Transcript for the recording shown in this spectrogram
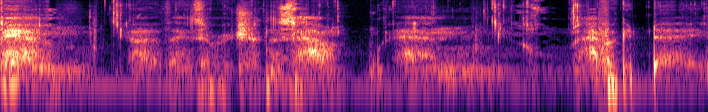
Yeah. Uh, thanks for checking this out, and have a good day.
